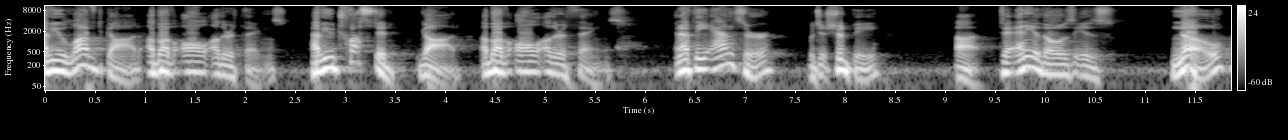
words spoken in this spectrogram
Have you loved God above all other things? Have you trusted God above all other things? And if the answer, which it should be, uh, to any of those is no,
